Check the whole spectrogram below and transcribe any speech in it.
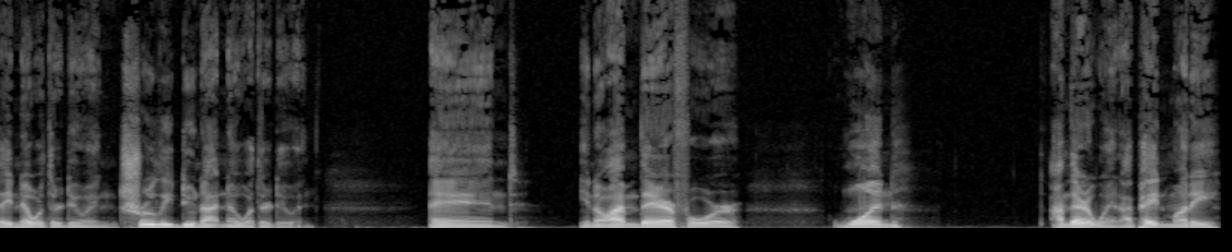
they know what they're doing truly do not know what they're doing. And, you know, I'm there for one, I'm there to win. I paid money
